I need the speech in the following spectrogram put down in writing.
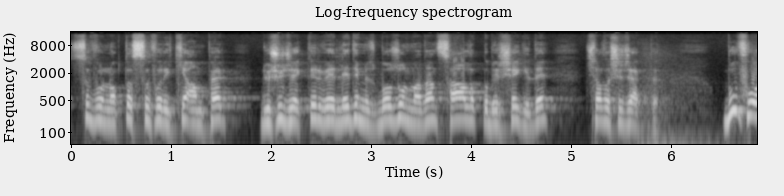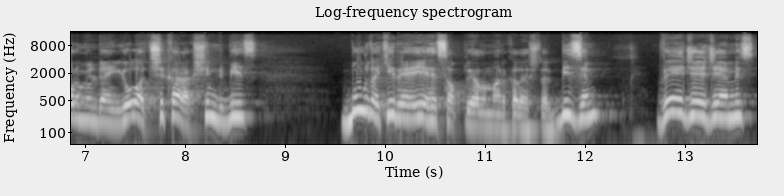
0.02 amper düşecektir ve ledimiz bozulmadan sağlıklı bir şekilde çalışacaktır. Bu formülden yola çıkarak şimdi biz buradaki R'yi hesaplayalım arkadaşlar. Bizim VCC'miz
